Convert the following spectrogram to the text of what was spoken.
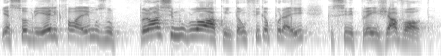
e é sobre ele que falaremos no próximo bloco. Então fica por aí que o Cineplay já volta.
